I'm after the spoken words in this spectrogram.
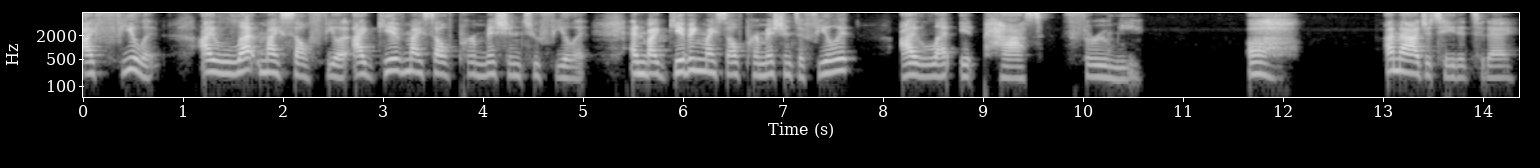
I feel it. I let myself feel it. I give myself permission to feel it. And by giving myself permission to feel it, I let it pass through me. Oh, I'm agitated today.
